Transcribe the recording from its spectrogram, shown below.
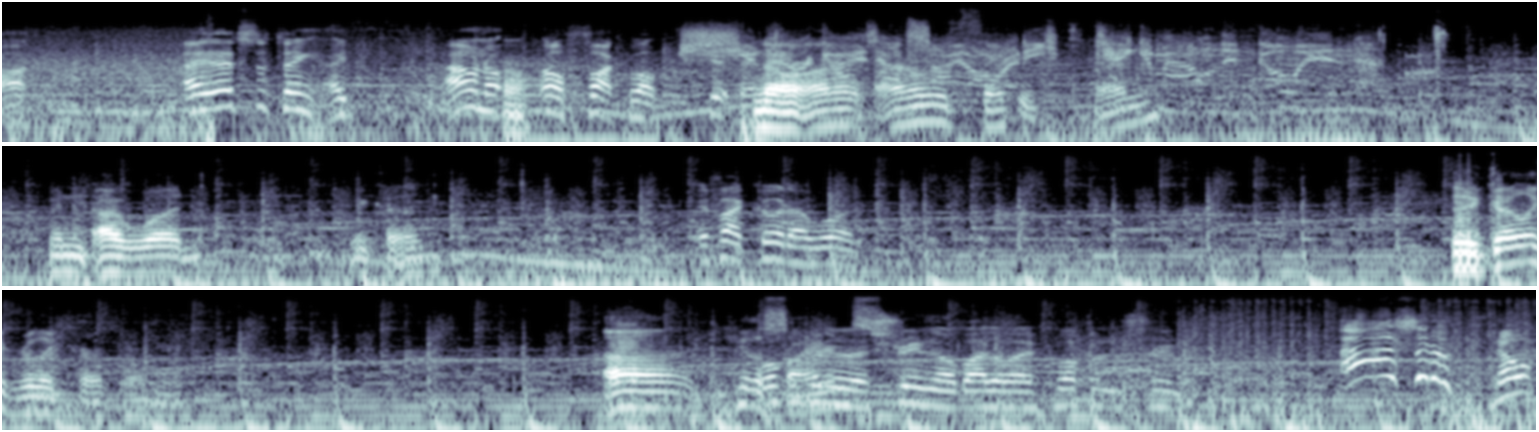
I, that's the thing, I, I don't know. Oh. Oh, fuck, well, shit, man. No, I don't, I don't think already. we can. him out and then go in. I mean, I would. We could. If I could, I would. Dude, go like really careful here. Uh, you hear the Welcome to the stream, though, by the way. Welcome to the stream. Ah, son of... Nope,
